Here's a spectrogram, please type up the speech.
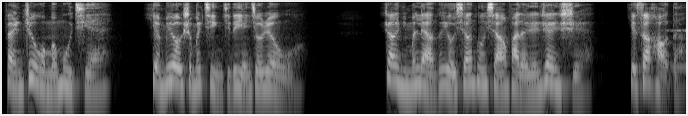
反正我们目前也没有什么紧急的研究任务，让你们两个有相同想法的人认识，也算好的。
